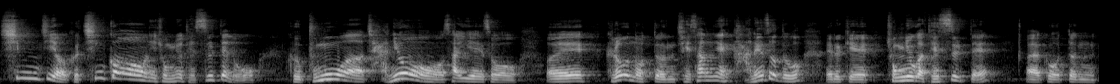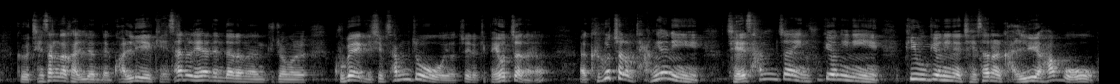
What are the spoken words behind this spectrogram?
심지어 그 친권이 종료됐을 때도 그 부모와 자녀 사이에서의 그런 어떤 재산에 관해서도 이렇게 종료가 됐을 때, 아, 그 어떤 그 재산과 관련된 관리의 계산을 해야 된다라는 규정을 923조였죠. 이렇게 배웠잖아요. 아, 그것처럼 당연히 제3자인 후견인이 피후견인의 재산을 관리하고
